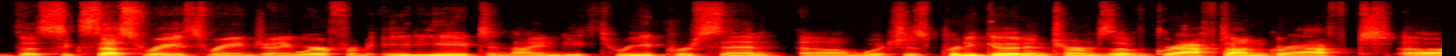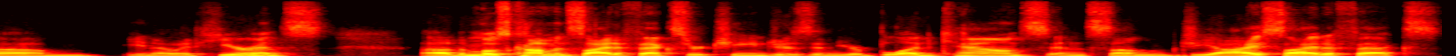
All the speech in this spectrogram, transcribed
the success rates range anywhere from 88 to 93%, um, which is pretty good in terms of graft on graft, um, you know, adherence. Uh, the most common side effects are changes in your blood counts and some GI side effects.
